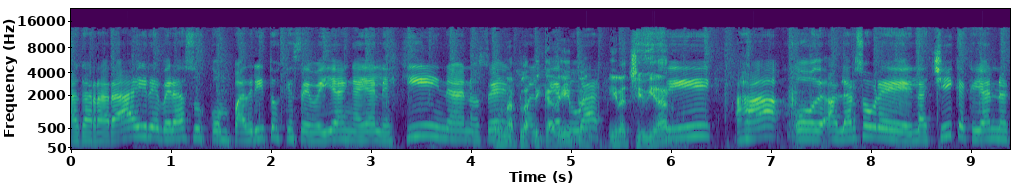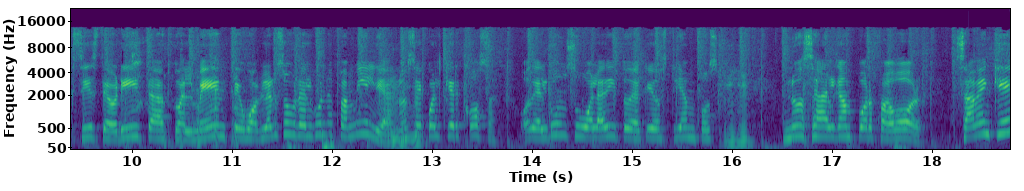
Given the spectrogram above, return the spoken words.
agarrar aire, ver a sus compadritos que se veían allá en la esquina, no sé. Una platicadita, ir a chiviar. Sí, ajá, o hablar sobre la chica que ya no existe ahorita actualmente, o hablar sobre alguna familia, no sé, cualquier cosa, o de algún suboladito de aquellos tiempos. No salgan, por favor. ¿Saben qué?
